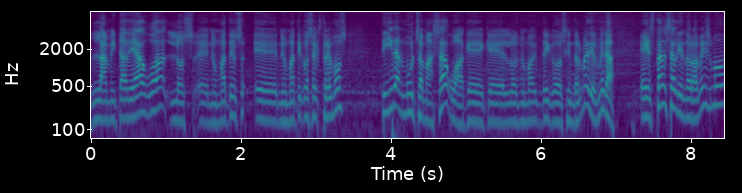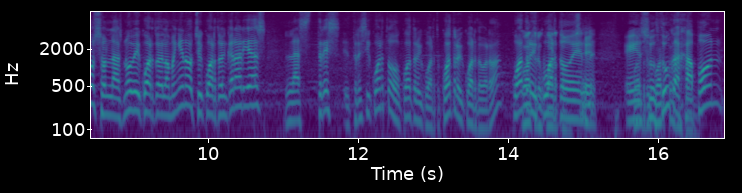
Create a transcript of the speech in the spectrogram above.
la mitad de agua, los eh, neumáticos, eh, neumáticos extremos tiran mucha más agua que, que los neumáticos intermedios. Mira, están saliendo ahora mismo, son las 9 y cuarto de la mañana, 8 y cuarto en Canarias, las 3, ¿tres y cuarto o 4 y cuarto? 4 y cuarto, ¿verdad? 4 Cuatro y y cuarto cuarto, en, sí. en Suzuka, Japón.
